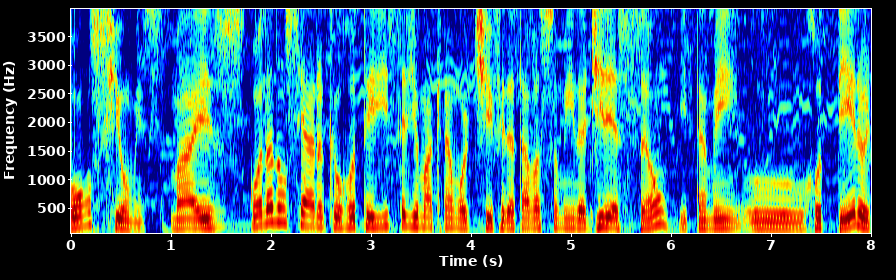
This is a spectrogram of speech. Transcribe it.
bons filmes, mas quando anunciaram que o roteirista de Máquina Mortífera estava assumindo a direção e também o roteiro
